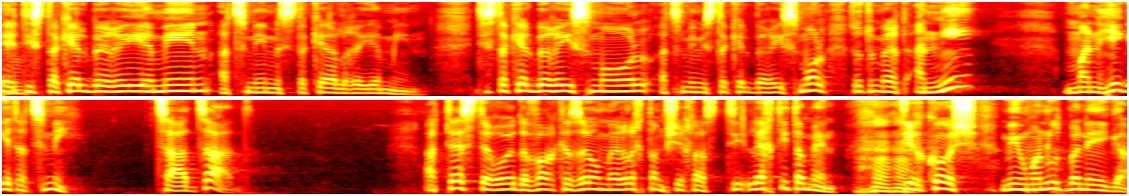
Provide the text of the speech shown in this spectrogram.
אה, תסתכל בראי ימין, עצמי מסתכל על ראי ימין. תסתכל בראי שמאל, עצמי מסתכל בראי שמאל. זאת אומרת, אני מנהיג את עצמי, צעד צעד. הטסטר רואה דבר כזה, אומר, לך תמשיך, לעשות- לך תתאמן, תרכוש מיומנות בנהיגה.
